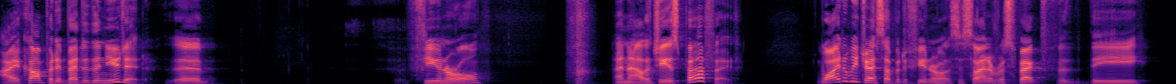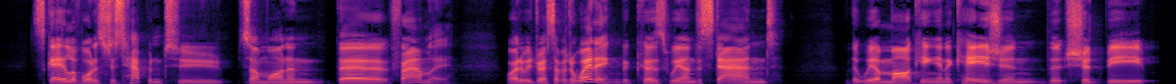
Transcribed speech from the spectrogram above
I can't put it better than you did. The funeral analogy is perfect. Why do we dress up at a funeral? It's a sign of respect for the scale of what has just happened to someone and their family. Why do we dress up at a wedding? Because we understand that we are marking an occasion that should be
